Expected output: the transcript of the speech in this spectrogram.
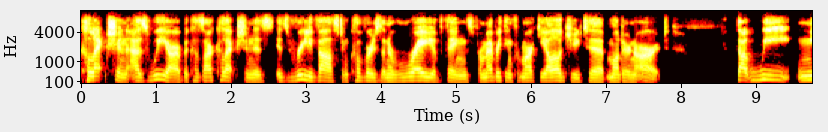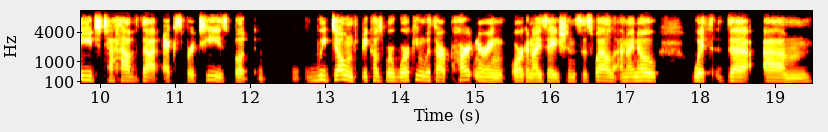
collection as we are because our collection is is really vast and covers an array of things from everything from archaeology to modern art that we need to have that expertise. But we don't because we're working with our partnering organizations as well. And i know with the um,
